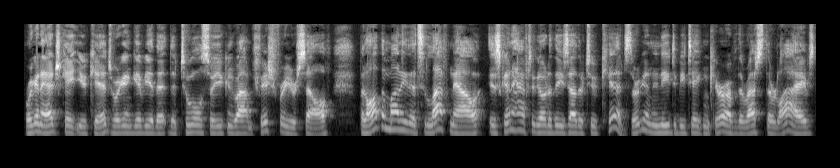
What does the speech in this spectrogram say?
We're going to educate you kids. We're going to give you the, the tools so you can go out and fish for yourself. But all the money that's left now is going to have to go to these other two kids. They're going to need to be taken care of the rest of their lives.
